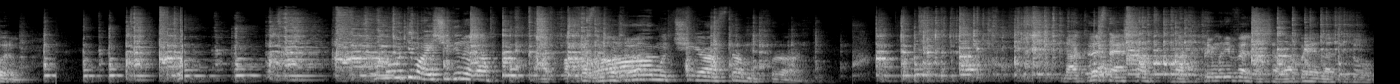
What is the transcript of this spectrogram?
trebuie lăsat la urmă. Mă, uite, mă, a ieșit din ăla. A, a fost mai ușor? A, mă, ce e asta, mă, frate? Dacă ăsta e așa, dacă primul nivel e așa, dar pe el alte două.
